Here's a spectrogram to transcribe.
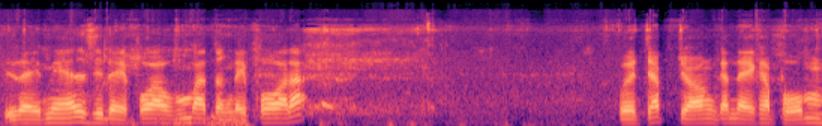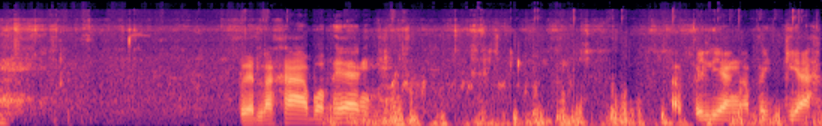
สิได้แม่หรือสิได้พ่อผมว่าต้องได้พ่อละเปิดจับจองกันได้ครับ ผม เปิดราคาบ่แพงเอาไปเลี้ยงเอาไปเกียร์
